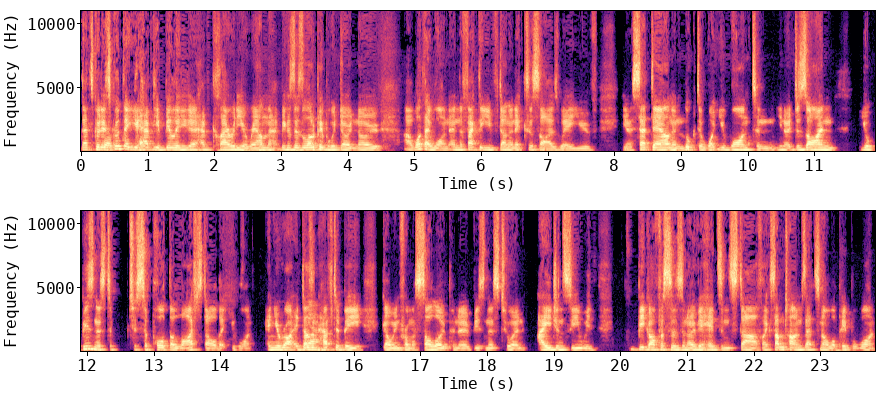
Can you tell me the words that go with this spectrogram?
That's good. It's good that you have the ability to have clarity around that because there's a lot of people who don't know uh, what they want, and the fact that you've done an exercise where you've you know sat down and looked at what you want and you know design your business to to support the lifestyle that you want. And you're right; it doesn't Yeah. have to be going from a solopreneur business to an agency with big offices and overheads and staff. Like sometimes that's not what people want.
